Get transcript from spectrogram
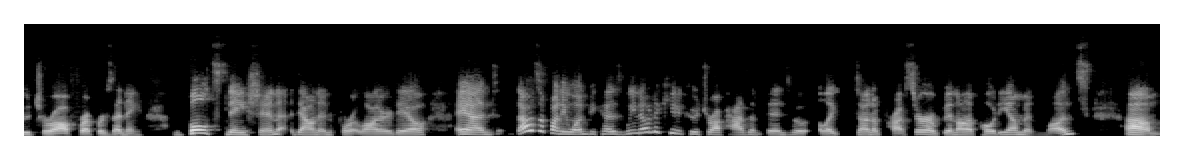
Kucherov representing Bolts Nation down in Fort Lauderdale. And that was a funny one because we know Nikita Kucherov hasn't been to like done a presser or been on a podium in months. Um,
